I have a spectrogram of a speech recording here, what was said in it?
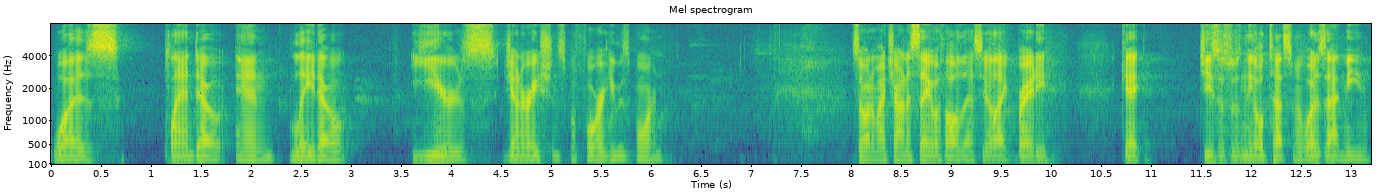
was planned out and laid out years, generations before he was born. So, what am I trying to say with all this? You're like, Brady, okay, Jesus was in the Old Testament. What does that mean?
